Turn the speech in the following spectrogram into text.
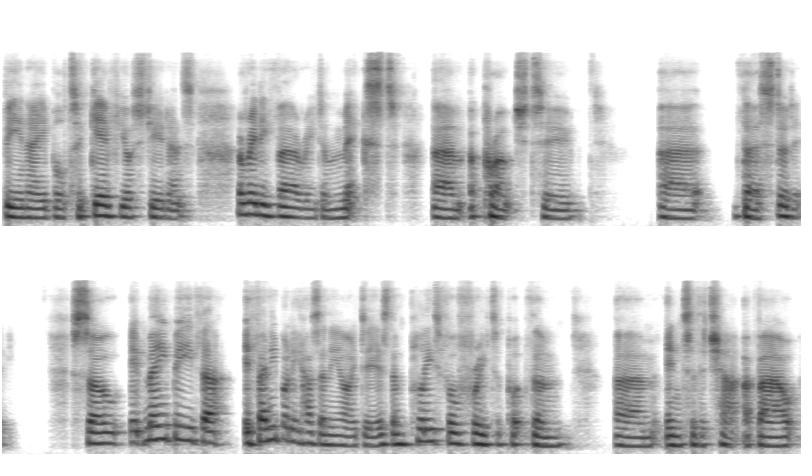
being able to give your students a really varied and mixed um, approach to uh, their study. So it may be that if anybody has any ideas then please feel free to put them um, into the chat about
